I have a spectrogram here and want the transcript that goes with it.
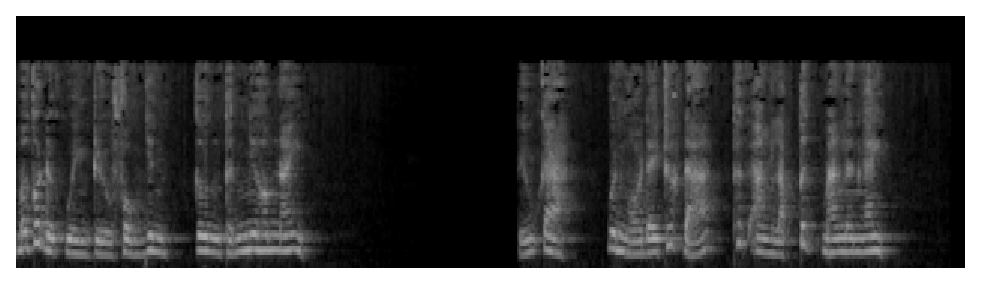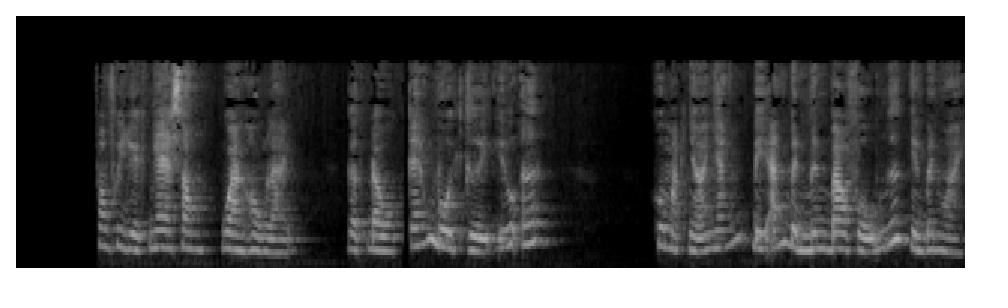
mới có được quyền triệu phồn dinh cường thịnh như hôm nay. Tiểu ca, huynh ngồi đây trước đã, thức ăn lập tức mang lên ngay. Phong Phi Duyệt nghe xong, hoàng hồn lại, gật đầu kéo môi cười yếu ớt. Khuôn mặt nhỏ nhắn bị ánh bình minh bao phủ ngước nhìn bên ngoài.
